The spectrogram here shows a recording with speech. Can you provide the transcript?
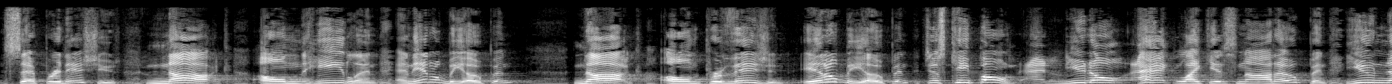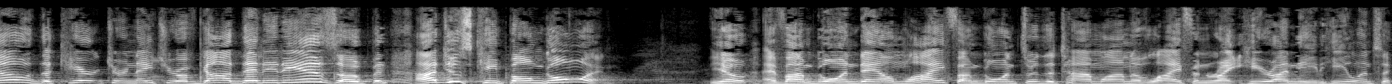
separate issues. Knock on healing and it'll be open. Knock on provision. It'll be open. Just keep on. Uh, you don't act like it's not open. You know the character and nature of God that it is open. I just keep on going. You know, if I'm going down life, I'm going through the timeline of life, and right here I need healing. Say,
